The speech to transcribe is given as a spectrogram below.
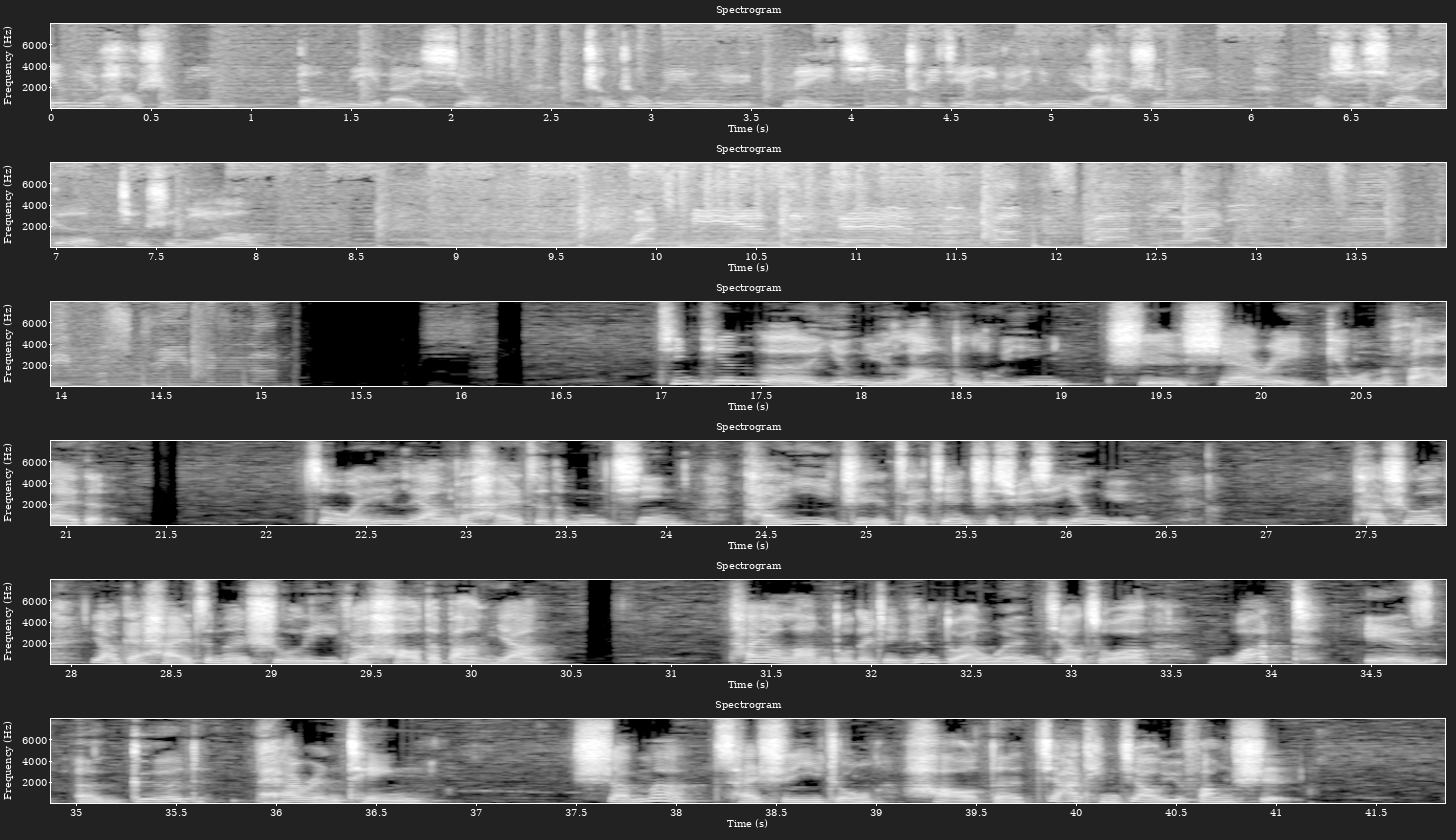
英语好声音等你来秀，程程微英语每期推荐一个英语好声音，或许下一个就是你哦。Watch me as I dance under the spotlight, listen to the people screaming. 今天的英语朗读录音是 Sherry 给我们发来的。作为两个孩子的母亲，她一直在坚持学习英语。他说要给孩子们树立一个好的榜样。他要朗读的这篇短文叫做《What is a Good Parenting》。什么才是一种好的家庭教育方式？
